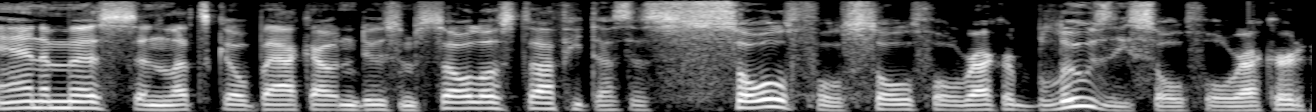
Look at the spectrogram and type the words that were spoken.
animus. And let's go back out and do some solo stuff. He does this soulful, soulful record, bluesy, soulful record.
